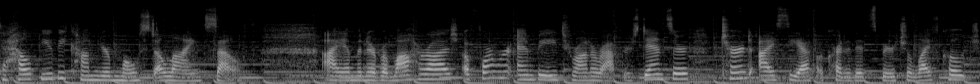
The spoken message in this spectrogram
to help you become your most aligned self. I am Minerva Maharaj, a former NBA Toronto Raptors dancer turned ICF accredited spiritual life coach,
